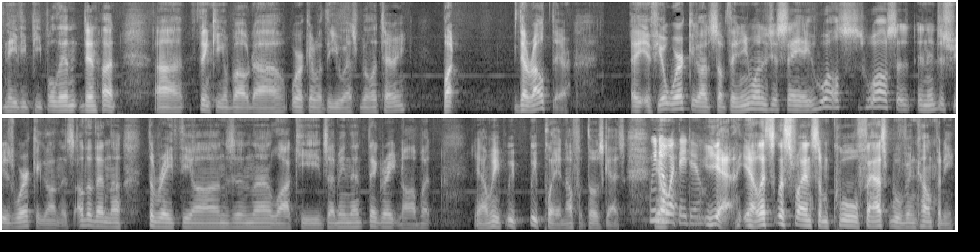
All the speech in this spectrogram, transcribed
navy people. They're, they're not uh, thinking about uh, working with the U.S. military, but they're out there if you're working on something, you want to just say, hey, who else? Who else in industry is working on this other than the the Raytheons and the Lockheeds? I mean, they're, they're great and all, but yeah, we, we, we play enough with those guys. We know, know, what they do. Yeah, yeah. Let's let's find some cool, fast moving company.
